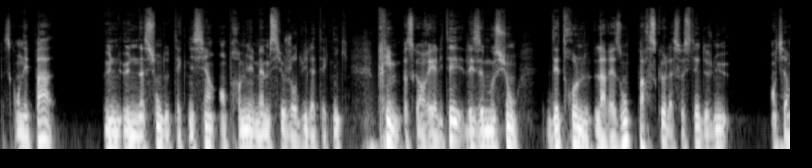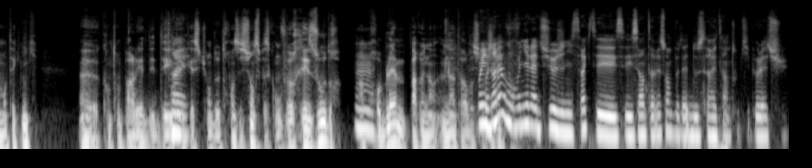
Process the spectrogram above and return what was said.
parce qu'on n'est pas une, une nation de techniciens en premier, même si aujourd'hui la technique prime, parce qu'en réalité, les émotions détrônent la raison parce que la société est devenue entièrement technique. Euh, quand on parlait des, des- des Ouais. questions de transition, c'est parce qu'on veut résoudre un Mm. problème par une, une intervention. Oui, j'aimerais que vous reveniez là-dessus, Eugénie. C'est vrai que c'est- intéressant peut-être de s'arrêter un tout petit peu là-dessus.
